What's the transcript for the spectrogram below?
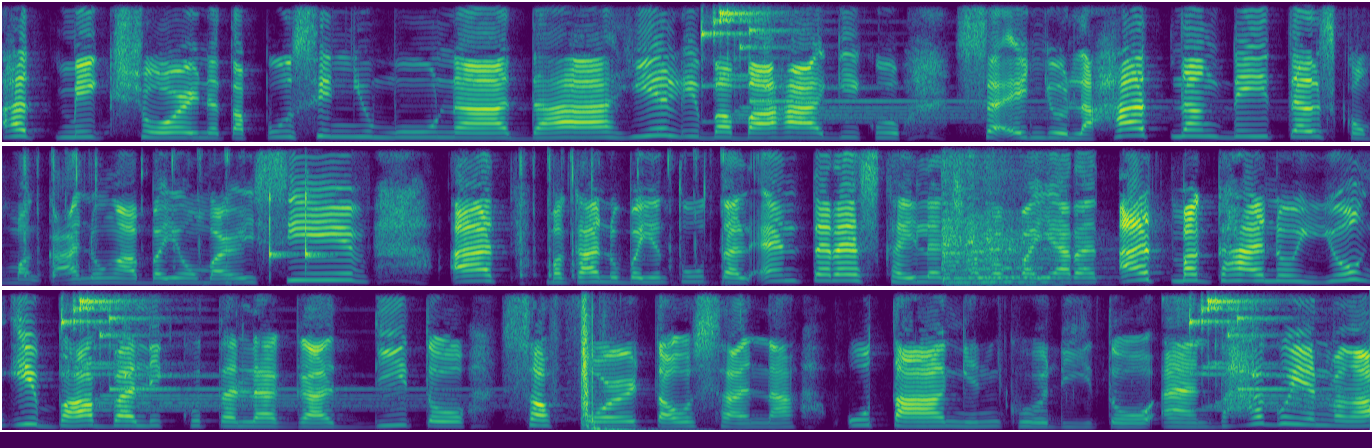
At make sure na tapusin nyo muna dahil ibabahagi ko sa inyo lahat ng details kung magkano nga ba yung ma-receive at magkano ba yung total interest, kailan siya mabayaran at magkano yung ibabalik ko talaga dito sa 4,000 na utangin ko dito. And bago yan mga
